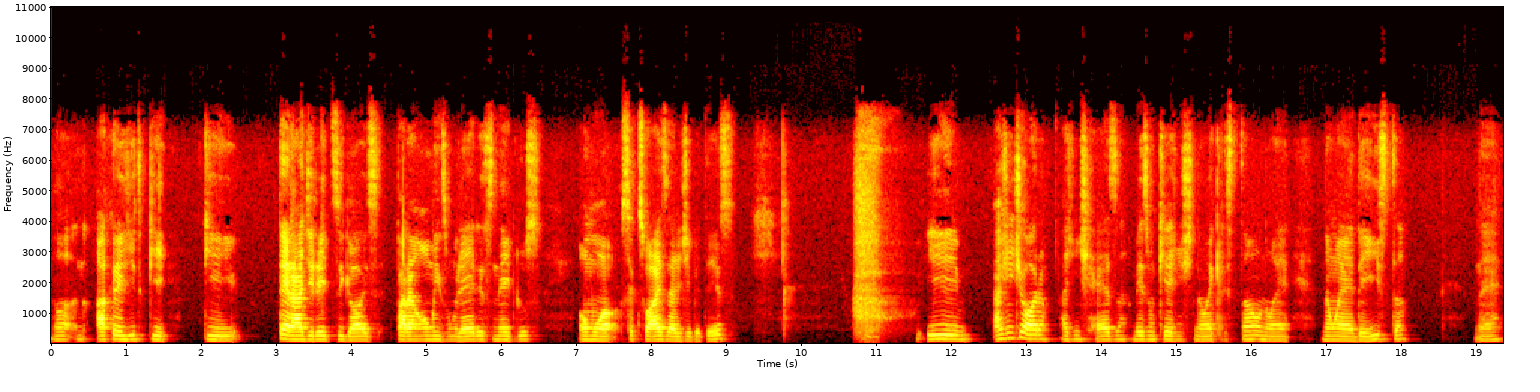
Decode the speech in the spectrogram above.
Não, acredito que, que terá direitos iguais para homens, mulheres, negros, homossexuais, LGBTs. E a gente ora, a gente reza, mesmo que a gente não é cristão, não é, não é deísta, né?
